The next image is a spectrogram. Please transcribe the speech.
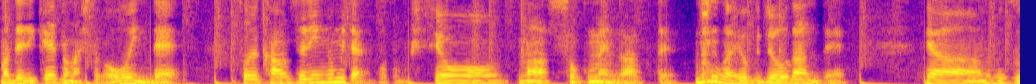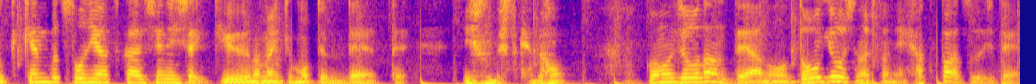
まあ、デリケートな人が多いんで、そういうカウンセリングみたいなことも必要な側面があって、僕はよく冗談で、いやあの、僕、危険物取り扱い主任者1級の免許持ってるんで、って言うんですけど、この冗談って、あの、同業種の人に100%通じて、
